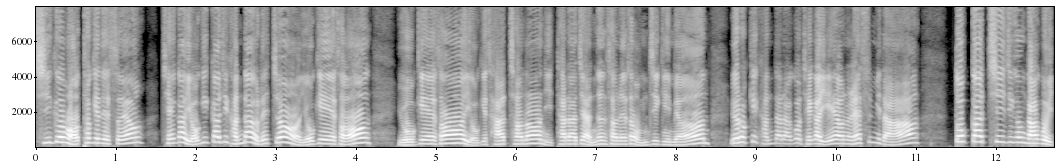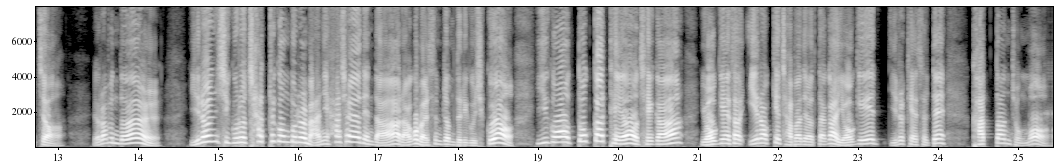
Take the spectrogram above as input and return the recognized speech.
지금 어떻게 됐어요? 제가 여기까지 간다 그랬죠? 여기에서 여기에서 여기 4,000원 이탈하지 않는 선에서 움직이면 이렇게 간다라고 제가 예언을 했습니다. 똑같이 지금 가고 있죠. 여러분들 이런 식으로 차트 공부를 많이 하셔야 된다라고 말씀 좀 드리고 싶고요. 이거 똑같아요. 제가 여기에서 이렇게 잡아드렸다가 여기에 이렇게 했을 때 갔던 종목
